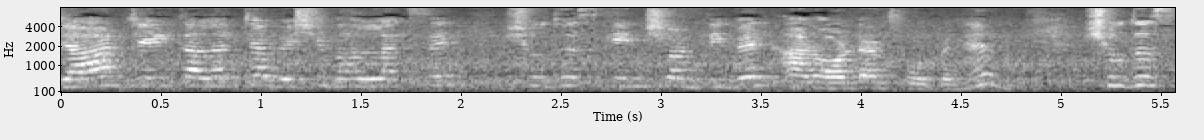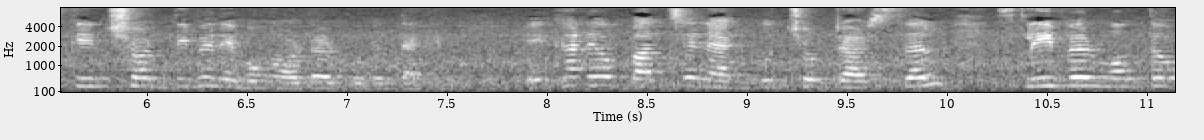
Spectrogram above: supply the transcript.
যার যেই কালারটা বেশি ভালো লাগছে, শুধু স্ক্রিনশট দিবেন আর অর্ডার করবেন হ্যাঁ? শুধু স্ক্রিনশট দিবেন এবং অর্ডার করবেন, দেখেন। এখানেও পাচ্ছেন এক গুচ্ছ টার্সেল স্লিভের মধ্যেও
